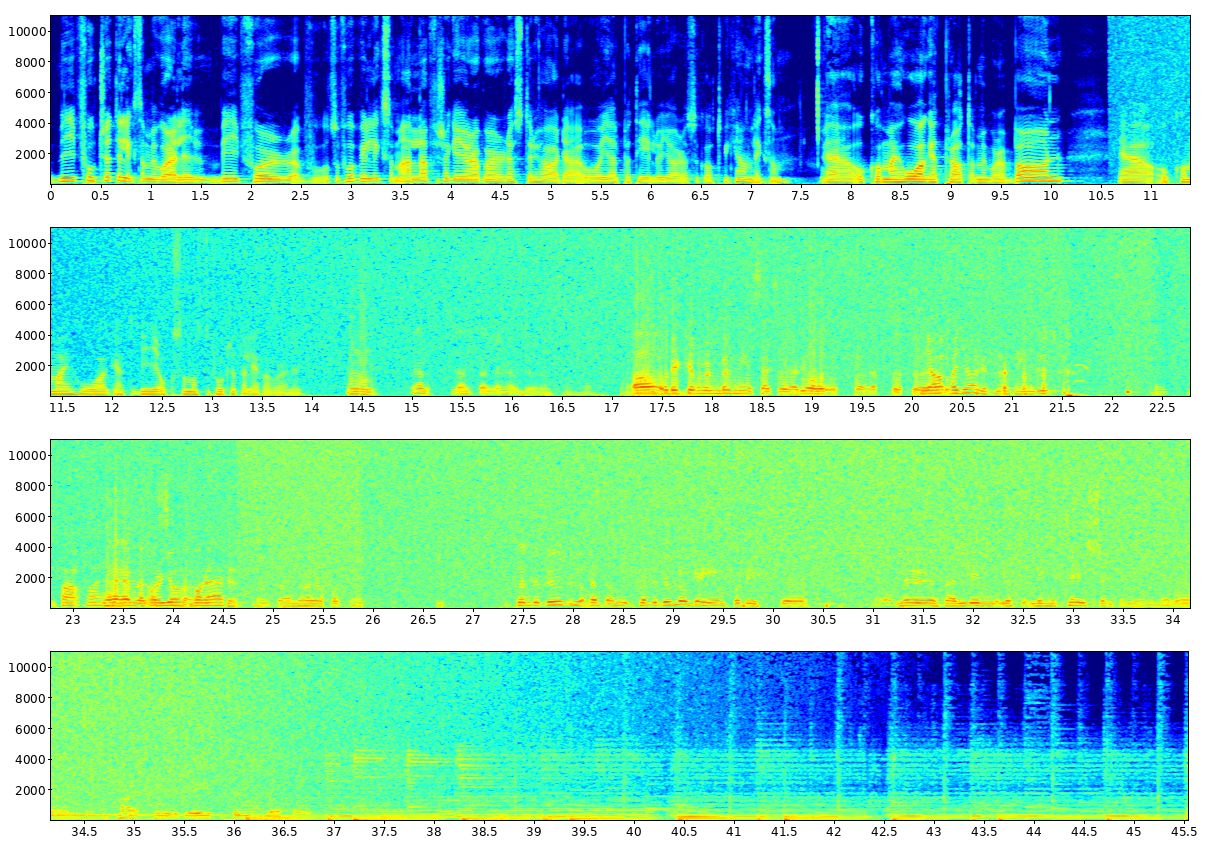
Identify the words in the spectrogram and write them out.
vi fortsätter liksom med våra liv. Vi får, och så får vi liksom alla försöka göra våra röster hörda och hjälpa till och göra så gott vi kan liksom. Eh, och komma ihåg att prata med våra barn. eh, och komma ihåg att vi också måste fortsätta leva våra liv. Mm. Men, vänta, nu händer det någonting här. Ja, och det kan väl väl minst sagt vara att jag för att... Ja, vad gör du för någonting? Du... Va, vad Nej, är, men var, alltså, jag, var är du? Vänta, nu har jag fått en... Kunde du, vänta, nu- kunde du logga in på ditt... eh, nu är det en sån här lim, limitation på min... eh, här, på min jag är ju på full dator.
